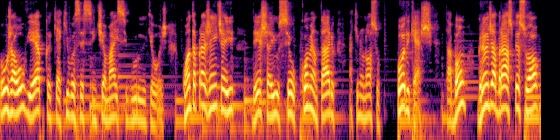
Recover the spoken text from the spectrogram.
ou já houve época que aqui você se sentia mais seguro do que hoje? Conta pra gente aí, deixa aí o seu comentário aqui no nosso podcast, tá bom? Grande abraço, pessoal.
